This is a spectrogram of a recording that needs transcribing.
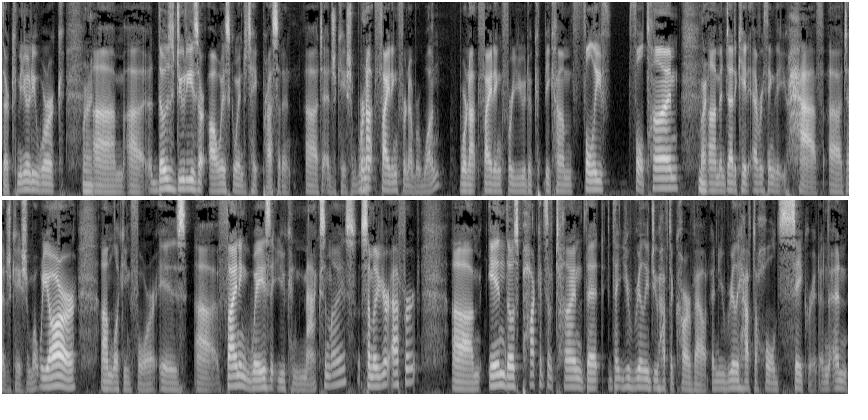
their community work, Right. um, uh, those duties are always going to take precedent uh, to education. We're not fighting for number one. We're not fighting for you to become fully full time Right. um, and dedicate everything that you have uh, to education. What we are um, looking for is uh, finding ways that you can maximize some of your effort. Um, in those pockets of time that, that you really do have to carve out and you really have to hold sacred. And and,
